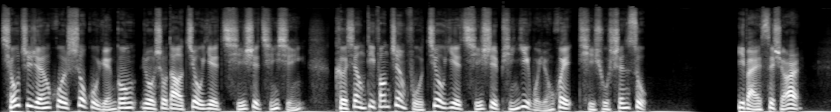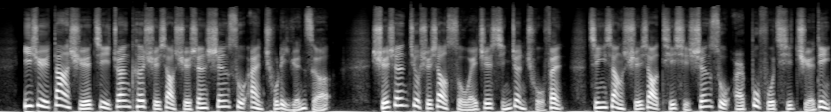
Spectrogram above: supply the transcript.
求职人或受雇员工若受到就业歧视情形，可向地方政府就业歧视评议委员会提出申诉。一百四十二，依据大学暨专科学校学生申诉案处理原则，学生就学校所为之行政处分，经向学校提起申诉而不服其决定，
